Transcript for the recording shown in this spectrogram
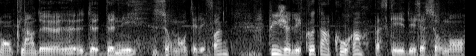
mon plan de, données sur mon téléphone. Puis je l'écoute en courant parce qu'il est déjà sur mon,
